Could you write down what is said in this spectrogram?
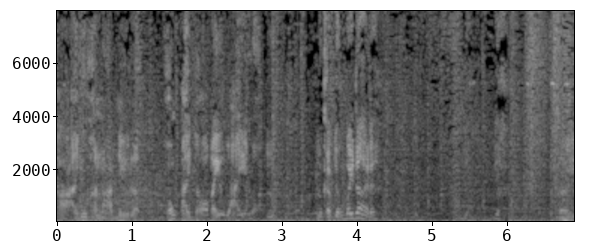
ข้าอายุขนาดนี้แล้วคงไปต่อไม่ไหวหรอกลูกกับยงไม่ได้นะเฮ้ย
